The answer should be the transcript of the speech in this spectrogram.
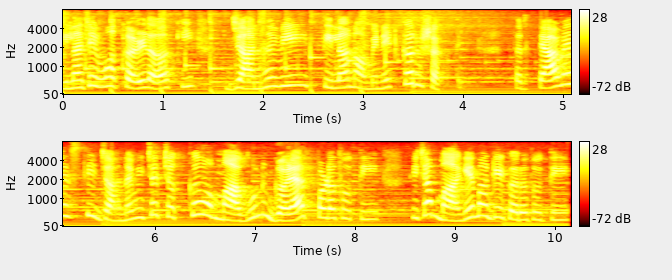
तिला जेव्हा कळलं की जान्हवी तिला नॉमिनेट करू शकते तर त्यावेळेस ती जान्हवीच्या चक्क मागून गळ्यात पडत होती. तिच्यामागे मागे करत होती.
